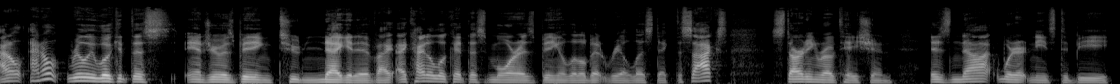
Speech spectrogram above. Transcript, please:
I don't I don't really look at this Andrew as being too negative. I, I kind of look at this more as being a little bit realistic. The Sox starting rotation is not where it needs to be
